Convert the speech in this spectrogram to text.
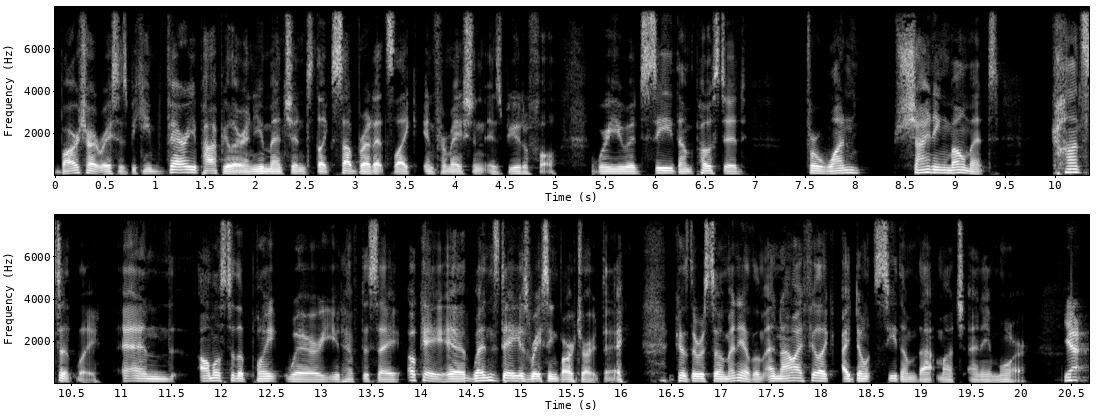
bar chart races became very popular. And you mentioned like subreddits like Information is Beautiful, where you would see them posted for one shining moment constantly. And almost to the point where you'd have to say, okay, uh, Wednesday is racing bar chart day because there were so many of them. And now I feel like I don't see them that much anymore. Yeah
